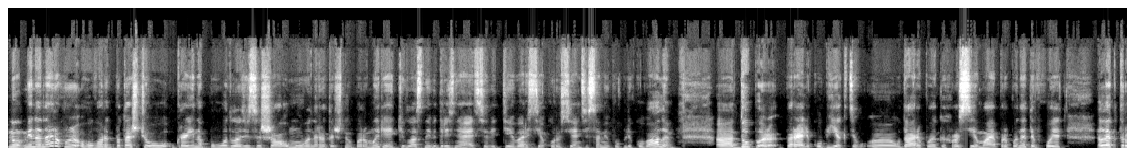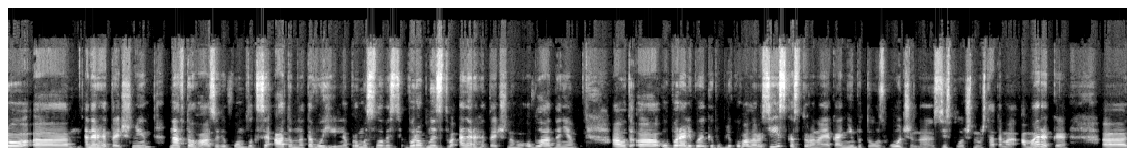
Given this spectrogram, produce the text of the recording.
Ну, Міненерго говорить про те, що Україна погодила зі США умови енергетичного перемир'я, які власне відрізняються від тієї версії, яку росіянці самі публікували. Е, До переліку об'єктів, е, удари по яких Росія має припинити, входять електроенергетичні, нафтогазові комплекси, атомна та вугільна промисловість, виробництво енергетичного обладнання. А от е, у переліку, який публікувала російська сторона, яка нібито узгоджена зі Сполученими Штатами Америки, е,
